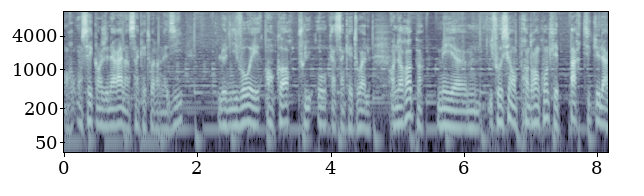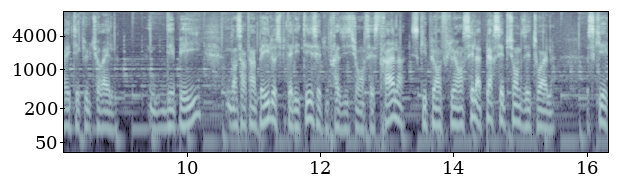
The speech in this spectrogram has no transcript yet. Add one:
On, on sait qu'en général, un 5 étoiles en Asie, le niveau est encore plus haut qu'un 5 étoiles en Europe. Mais euh, il faut aussi en prendre en compte les particularités culturelles des pays. Dans certains pays, l'hospitalité, c'est une tradition ancestrale, ce qui peut influencer la perception des étoiles. Ce qui est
